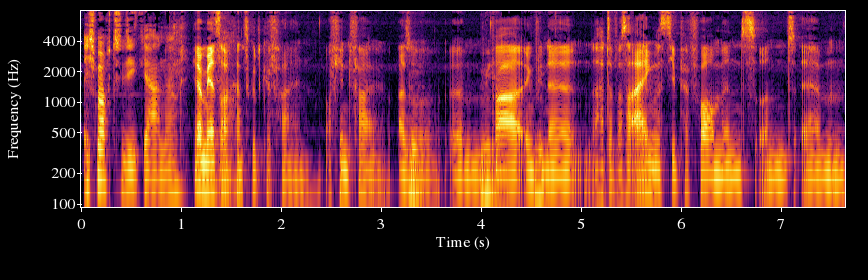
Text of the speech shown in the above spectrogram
Ich mochte die gerne. Ja, mir hat's auch ganz gut gefallen. Auf jeden Fall. Also ähm, Mhm. war irgendwie eine, hatte was eigenes, die Performance und ähm,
